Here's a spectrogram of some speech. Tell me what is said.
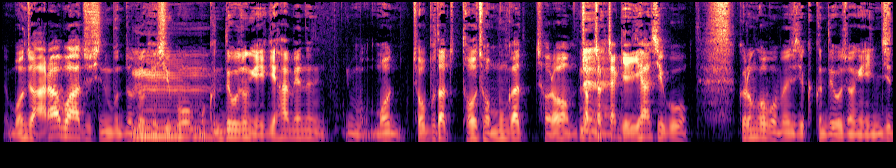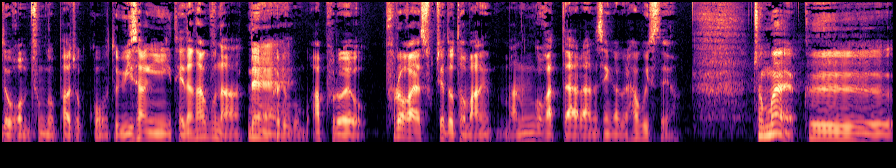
먼저 알아봐 주시는 분들도 음. 계시고 뭐 근대오정 얘기하면은 뭐, 뭐 저보다 더 전문가처럼 네네. 쫙쫙쫙 얘기하시고 그런 거 보면 이제 근대오정의 인지도가 엄청 높아졌고 또 위상이 대단하구나. 네. 그리고 뭐 앞으로 풀어가야 숙제도 더 많, 많은 것 같다라는 생각을 하고 있어요. 정말 그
